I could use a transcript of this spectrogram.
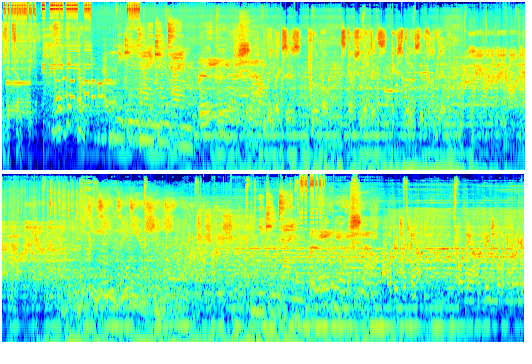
Vous êtes samedi. Nick In Time. Making time. Remixes, promo, special edits, exclusive content. Nick In Time. Altitude 1600. 1400 feet, still looking very good.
